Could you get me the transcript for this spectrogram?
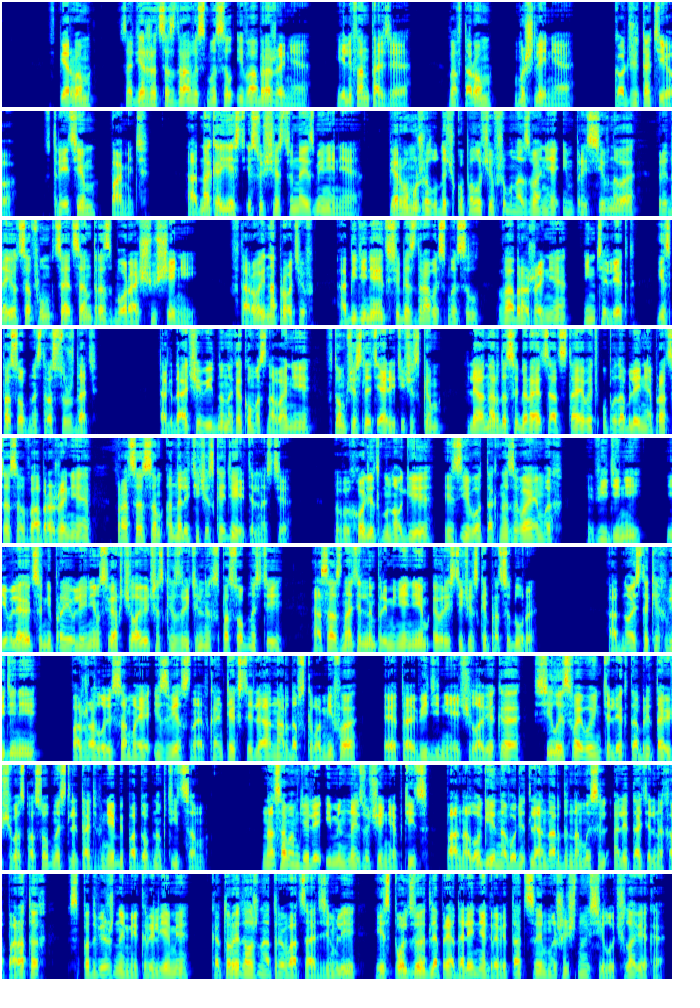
В первом содержится здравый смысл и воображение, или фантазия, во втором – мышление, cogitатio, в третьем – память. Однако есть и существенное изменение. Первому желудочку, получившему название импрессивного, придается функция центра сбора ощущений. Второй, напротив, объединяет в себе здравый смысл, воображение, интеллект и способность рассуждать. Тогда очевидно, на каком основании, в том числе теоретическом, Леонардо собирается отстаивать уподобление процессов воображения процессам аналитической деятельности. Выходит, многие из его так называемых «видений» являются не проявлением сверхчеловеческих зрительных способностей, а сознательным применением эвристической процедуры. Одно из таких видений, пожалуй, самое известное в контексте леонардовского мифа, это видение человека, силой своего интеллекта, обретающего способность летать в небе подобно птицам. На самом деле именно изучение птиц, по аналогии, наводит Леонардо на мысль о летательных аппаратах с подвижными крыльями, которые должны отрываться от Земли, используя для преодоления гравитации мышечную силу человека.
